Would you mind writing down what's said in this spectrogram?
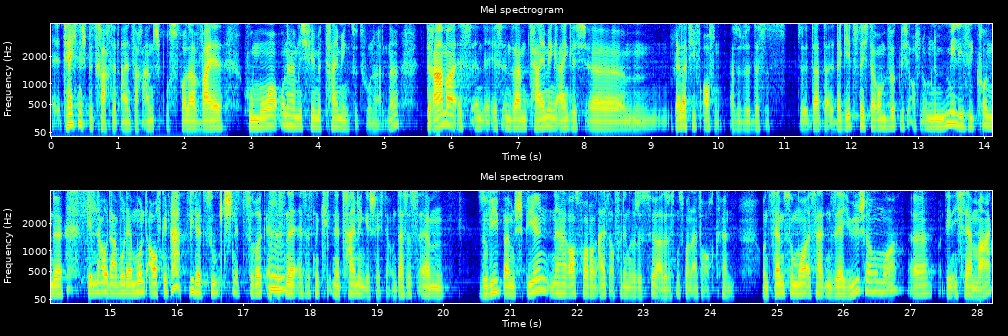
äh, technisch betrachtet einfach anspruchsvoller, weil Humor unheimlich viel mit Timing zu tun hat. Ne? Drama ist in, ist in seinem Timing eigentlich ähm, relativ offen. Also das ist, da, da, da geht es nicht darum, wirklich auf, um eine Millisekunde, genau da, wo der Mund aufgeht, wieder zu, Schnitt zurück. Es ist Mhm. eine, es ist eine, eine Timing-Geschichte. Und das ist ähm, sowie beim Spielen eine Herausforderung, als auch für den Regisseur. Also das muss man einfach auch können. Und Sams Humor ist halt ein sehr jüdischer Humor, äh, den ich sehr mag.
